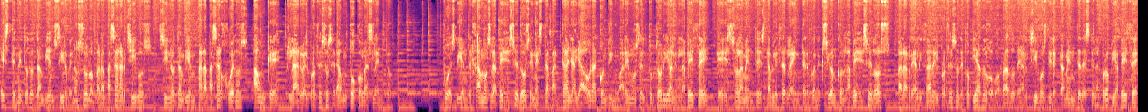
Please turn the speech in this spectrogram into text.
este método también sirve no solo para pasar archivos, sino también para pasar juegos, aunque, claro el proceso será un poco más lento. Pues bien dejamos la PS2 en esta pantalla y ahora continuaremos el tutorial en la PC, que es solamente establecer la interconexión con la PS2, para realizar el proceso de copiado o borrado de archivos directamente desde la propia PC.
